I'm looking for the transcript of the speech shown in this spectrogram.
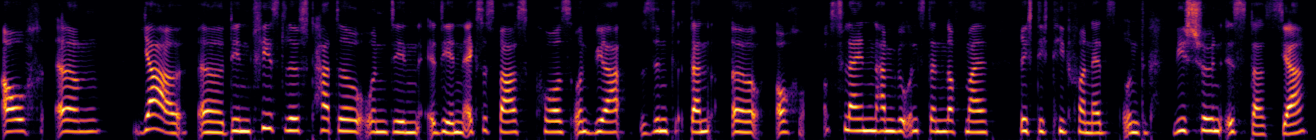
auch ähm, ja, äh, den Facelift hatte und den, den Access Bars Kurs und wir sind dann äh, auch offline, haben wir uns dann nochmal richtig tief vernetzt und wie schön ist das, ja?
